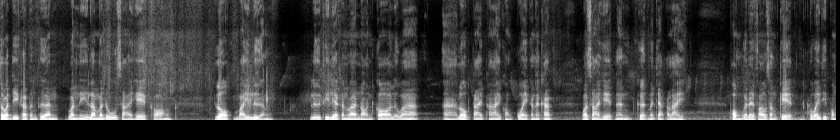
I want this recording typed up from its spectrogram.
สวัสดีครับเพื่อนๆ วันนี้เรามาดูสาเหตุของโรคใบเหลือง หรือที่เรียกกันว่าหนอนกอหรือว่าโรคตายพายของกล้วยกันนะครับ ว่าสาเหตุนั้นเกิดมาจากอะไร ผมก็ได้เฝ้าสังเกตกล้วยที่ผม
